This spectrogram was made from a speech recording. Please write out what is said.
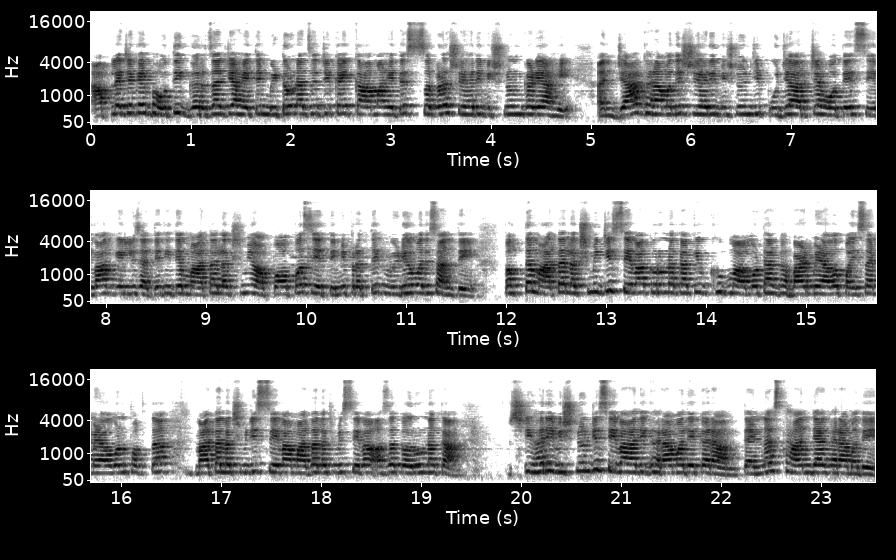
आपल्या जे काही भौतिक गरजा जे आहे ते मिटवण्याचं जे काही काम आहे ते सगळं श्रीहरी विष्णूंकडे आहे. आणि ज्या घरामध्ये श्रीहरी विष्णूंची पूजा अर्चा होते सेवा केली जाते तिथे माता लक्ष्मी आपोआपच येते. मी प्रत्येक व्हिडिओमध्ये सांगते फक्त माता लक्ष्मीची सेवा करू नका की खूप मोठा घबाड मिळावं पैसा मिळावा म्हणून फक्त माता लक्ष्मीची सेवा माता लक्ष्मी सेवा असं करू नका. श्रीहरी विष्णूंची सेवा आधी घरामध्ये करा. त्यांना स्थान द्या घरामध्ये.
